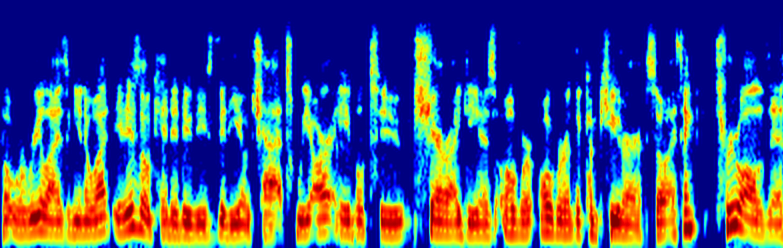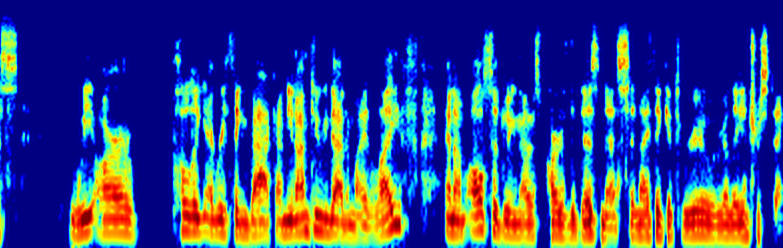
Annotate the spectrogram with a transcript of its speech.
but we're realizing you know what it is okay to do these video chats we are mm-hmm. able to share ideas over over the computer so i think through all of this we are pulling everything back i mean i'm doing that in my life and i'm also doing that as part of the business and i think it's really really interesting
